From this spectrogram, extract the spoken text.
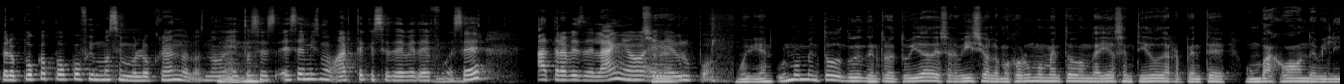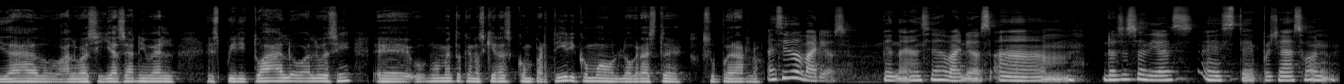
pero poco a poco fuimos involucrándolos, ¿no? Entonces, es el mismo arte que se debe de hacer a través del año en el grupo. Muy bien. Un momento dentro de tu vida de servicio, a lo mejor un momento donde hayas sentido de repente un bajón, debilidad o algo así, ya sea a nivel espiritual o algo así, eh, un momento que nos quieras compartir y cómo lograste superarlo. Han sido varios, han sido varios. gracias a Dios, este, pues ya son,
